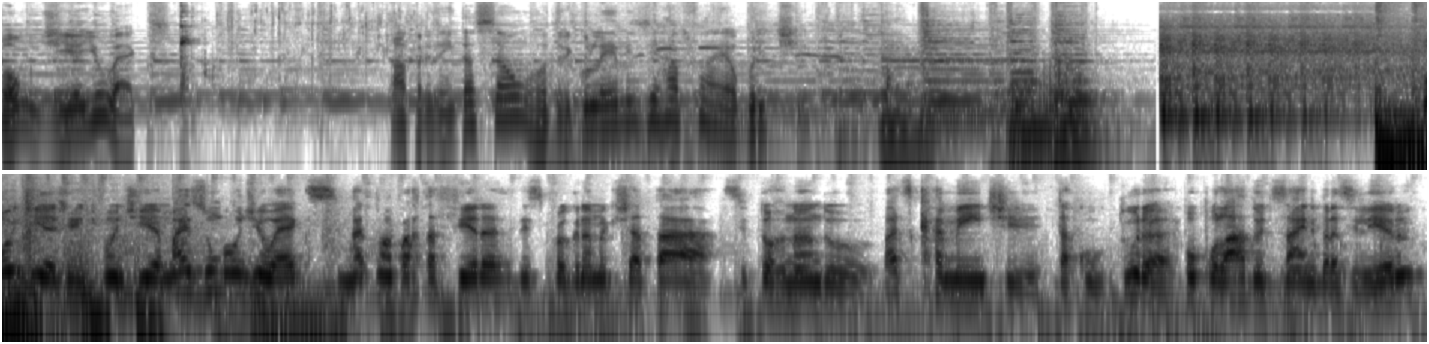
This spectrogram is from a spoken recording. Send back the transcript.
Bom Dia UX. apresentação: Rodrigo Lemes e Rafael Buriti. Bom dia, gente. Bom dia. Mais um Bom Dia UX, mais uma quarta-feira desse programa que já está se tornando basicamente da cultura popular do design brasileiro,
